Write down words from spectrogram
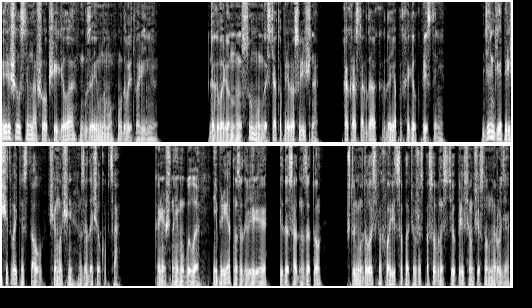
и решил с ним наши общие дела к взаимному удовлетворению. Договоренную сумму гостята привез лично, как раз тогда, когда я подходил к пристани. Деньги я пересчитывать не стал, чем очень озадачил купца. Конечно, ему было и приятно за доверие, и досадно за то, что не удалось похвалиться платежеспособностью при всем честном народе.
